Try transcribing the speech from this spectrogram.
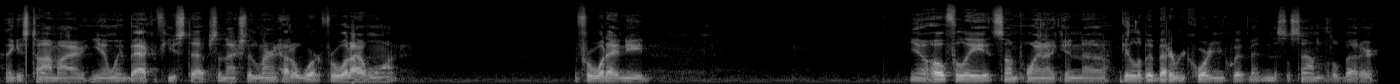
I think it's time I, you know, went back a few steps and actually learned how to work for what I want, for what I need. You know, hopefully at some point I can uh, get a little bit better recording equipment and this will sound a little better.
